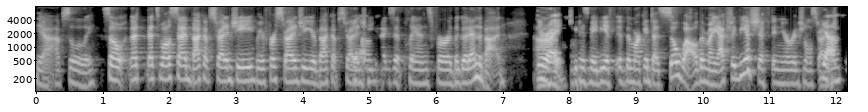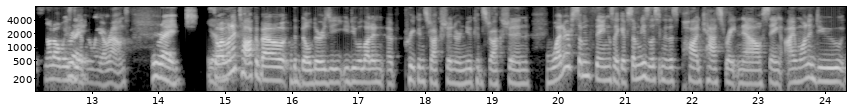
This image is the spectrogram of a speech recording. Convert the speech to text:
Yeah, absolutely. So that that's well said. Backup strategy, your first strategy, your backup strategy, yeah. exit plans for the good and the bad. You're um, right. Because maybe if, if the market does so well, there might actually be a shift in your original strategy. Yeah. It's not always right. the other way around. Right. Yeah. So I want to talk about the builders. You, you do a lot of uh, pre-construction or new construction. What are some things like if somebody's listening to this podcast right now saying, I want to do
